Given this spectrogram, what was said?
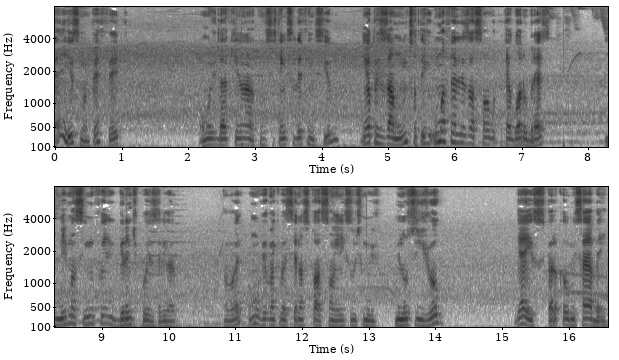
É isso, mano. Perfeito. Vamos ajudar aqui na consistência defensiva. Nem vai precisar muito, só teve uma finalização até agora o Brest. E mesmo assim não foi grande coisa, tá ligado? Vamos ver como é que vai ser na situação aí nesses últimos minutos de jogo. E é isso, espero que eu me saia bem.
